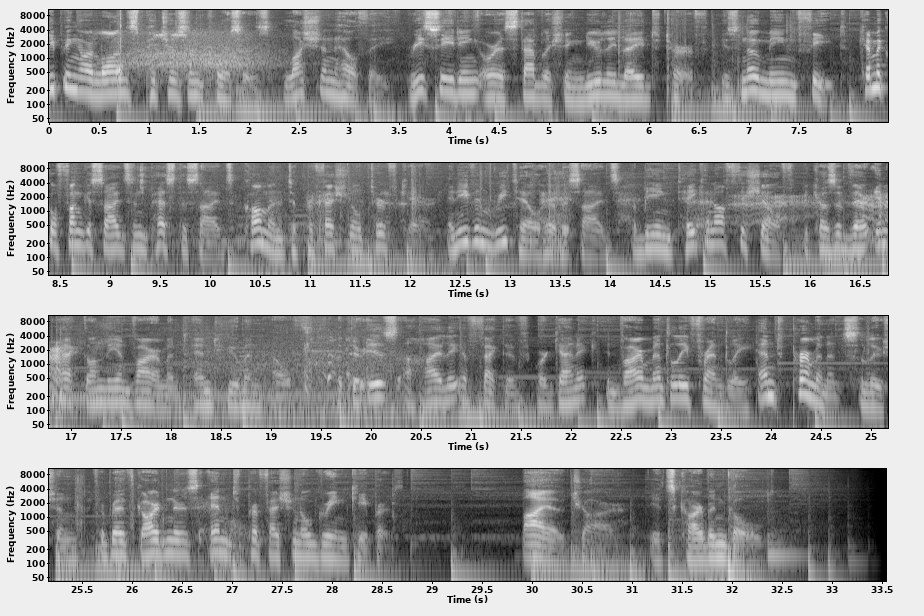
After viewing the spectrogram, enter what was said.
Keeping our lawns, pitches, and courses lush and healthy, reseeding or establishing newly laid turf is no mean feat. Chemical fungicides and pesticides, common to professional turf care, and even retail herbicides, are being taken off the shelf because of their impact on the environment and human health. But there is a highly effective, organic, environmentally friendly, and permanent solution for both gardeners and professional greenkeepers. Biochar. It's carbon gold.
